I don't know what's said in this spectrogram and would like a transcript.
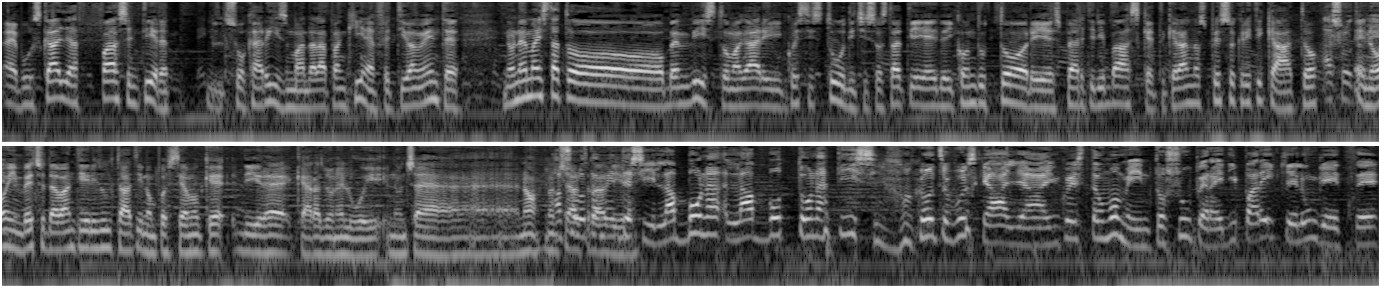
Eh, Buscaglia fa sentire il suo carisma dalla panchina, effettivamente non è mai stato ben visto, magari in questi studi ci sono stati dei conduttori esperti di basket che l'hanno spesso criticato. E noi invece davanti ai risultati non possiamo che dire che ha ragione lui, non c'è, no, non c'è Assolutamente dire. sì, l'abbona- l'abbottonatissimo coach Buscaglia in questo momento supera e di parecchie lunghezze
